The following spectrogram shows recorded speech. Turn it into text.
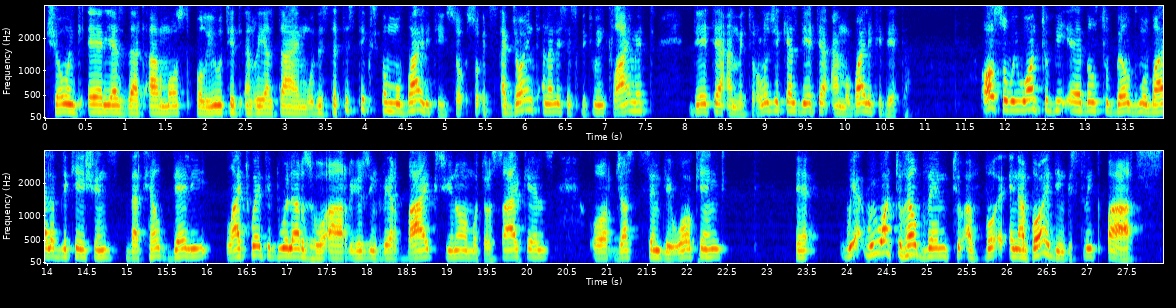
showing areas that are most polluted in real time with the statistics on mobility. So, so it's a joint analysis between climate data and meteorological data and mobility data. Also, we want to be able to build mobile applications that help daily lightweight dwellers who are using their bikes, you know, motorcycles, or just simply walking. Uh, we, we want to help them to avoid in avoiding street parts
